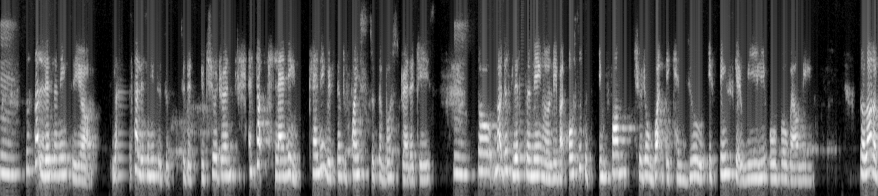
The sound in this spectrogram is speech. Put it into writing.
Mm. So start listening to your start listening to, to, to the, your children and start planning, planning with them to find suitable strategies. Mm. So not just listening only, but also to inform children what they can do if things get really overwhelming. So a lot of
